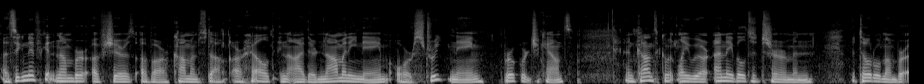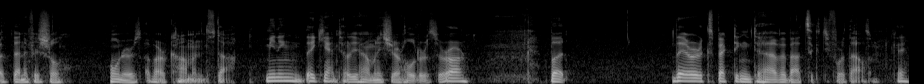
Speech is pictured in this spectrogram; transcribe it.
A significant number of shares of our common stock are held in either nominee name or street name brokerage accounts, and consequently, we are unable to determine the total number of beneficial owners of our common stock. Meaning, they can't tell you how many shareholders there are, but they're expecting to have about 64,000. Okay.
